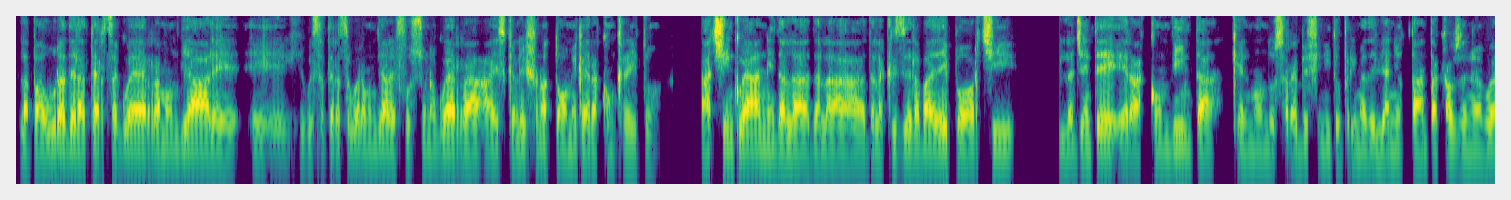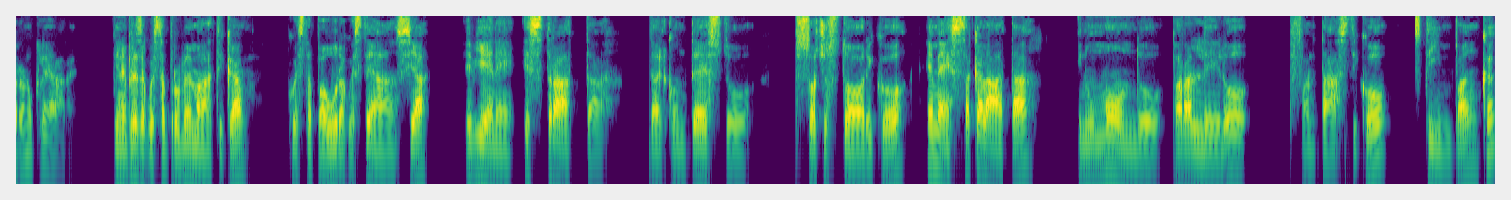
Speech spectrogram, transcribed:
la paura della terza guerra mondiale e, e, che questa terza guerra mondiale fosse una guerra a escalation atomica era concreto. A cinque anni dalla, dalla, dalla crisi della Baia dei Porci, la gente era convinta che il mondo sarebbe finito prima degli anni Ottanta a causa di una guerra nucleare. Viene presa questa problematica, questa paura, questa ansia e viene estratta dal contesto socio-storico e messa calata in un mondo parallelo, fantastico, steampunk,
